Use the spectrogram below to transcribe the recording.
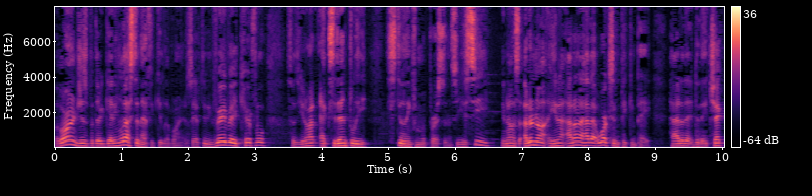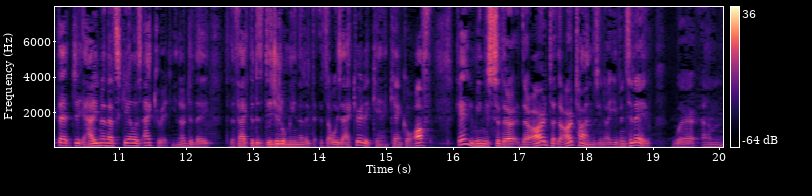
of oranges, but they're getting less than half a kilo of oranges. So you have to be very very careful so you're not accidentally stealing from a person. So you see, you know, so I don't know, you know, I don't know how that works in Pick and Pay. How do they do they check that? How do you know that scale is accurate? You know, do they do the fact that it's digital mean that it's always accurate? It can't it can't go off. Okay, I mean, so there there are there are times, you know, even today where, um,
